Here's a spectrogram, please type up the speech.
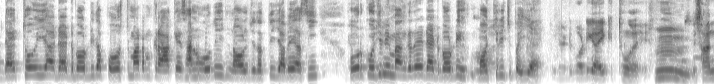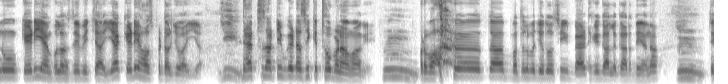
ਡੈਥ ਹੋਈ ਆ, ਡੈੱਡ ਬੋਡੀ ਦਾ ਪੋਸਟਮਾਰਟਮ ਕਰਾ ਕੇ ਸਾਨੂੰ ਉਹਦੀ ਨੌਲੇਜ ਦਿੱਤੀ ਜਾਵੇ। ਅਸੀਂ ਹੋਰ ਕੁਝ ਨਹੀਂ ਮੰਗਦੇ, ਡੈੱਡ ਬੋਡੀ ਮੌਚਰੀ 'ਚ ਪਈ ਹੈ। ਡੈੱਡ ਬੋਡੀ ਆਈ ਕਿੱਥੋਂ ਆ ਇਹ? ਹੂੰ। ਸਾਨੂੰ ਕਿਹੜੀ ਐਂਬੂਲੈਂਸ ਦੇ ਵਿੱਚ ਆਈ ਆ ਕਿਹੜੇ ਹਸਪੀਟਲ 'ਚੋਂ ਆਈ ਆ? ਜੀ। ਡੈਥ ਸਰਟੀਫਿਕੇਟ ਅਸੀਂ ਕਿੱਥੋਂ ਬਣਾਵਾਂਗੇ? ਹੂੰ। ਪਰਿਵਾਰ ਦਾ ਮਤਲਬ ਜਦੋਂ ਅਸੀਂ ਬੈਠ ਕੇ ਗੱਲ ਕਰਦੇ ਆ ਨਾ ਹੂੰ। ਤੇ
